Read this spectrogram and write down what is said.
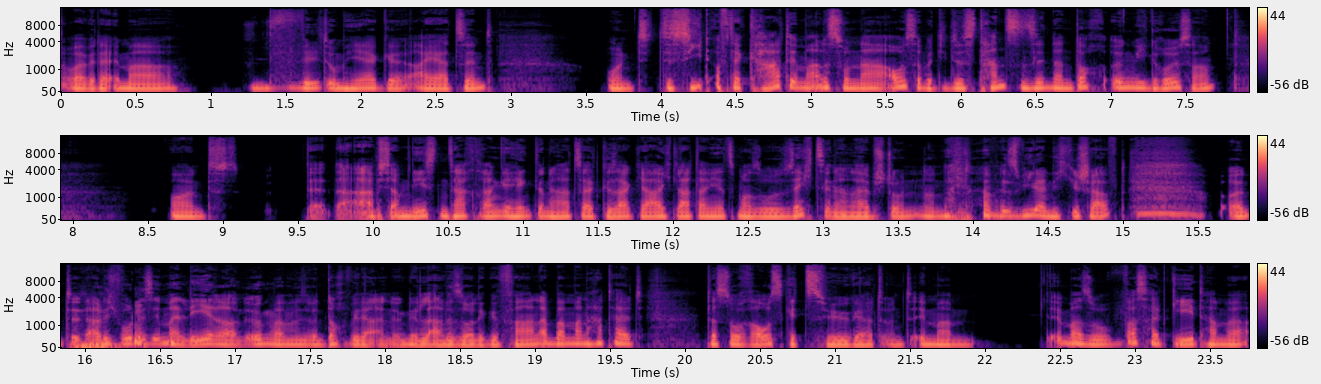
weil wir da immer wild umhergeeiert sind. Und das sieht auf der Karte immer alles so nah aus, aber die Distanzen sind dann doch irgendwie größer. Und da, da habe ich am nächsten Tag dran gehängt und dann hat sie halt gesagt, ja, ich lade dann jetzt mal so 16,5 Stunden und dann haben wir es wieder nicht geschafft. Und dadurch wurde es immer leerer und irgendwann sind wir doch wieder an irgendeine Ladesäule gefahren. Aber man hat halt das so rausgezögert und immer, immer so, was halt geht, haben wir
